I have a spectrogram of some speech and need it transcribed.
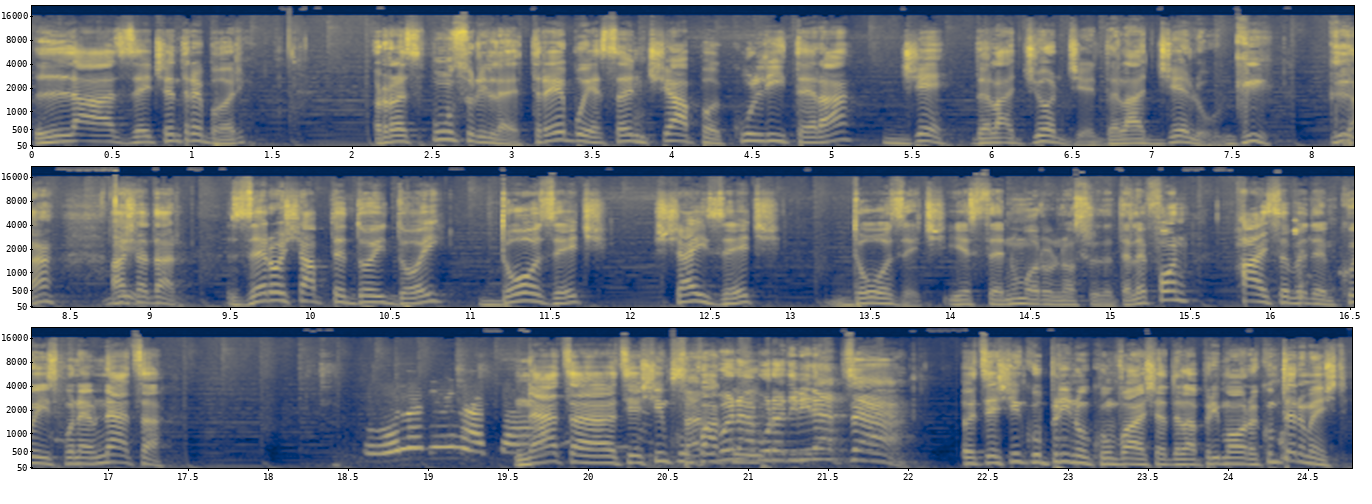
la 10 întrebări. Răspunsurile trebuie să înceapă cu litera G, de la George, de la Gelu, G. G. Da? G. Așadar, 0722 20 60 20 este numărul nostru de telefon. Hai să vedem. Cui îi spunem Neața? Bună dimineața! Neața, îți ieșim cumva cu... bună dimineața! Îți ieșim cu plinul cumva așa de la prima oră. Cum te numești?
